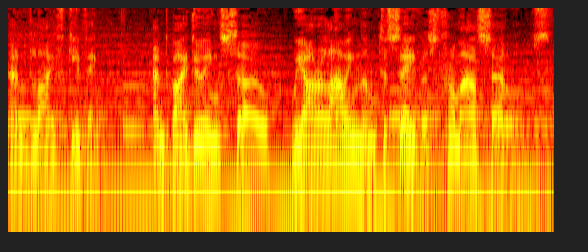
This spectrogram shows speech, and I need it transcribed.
and life-giving. And by doing so, we are allowing them to save us from ourselves.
